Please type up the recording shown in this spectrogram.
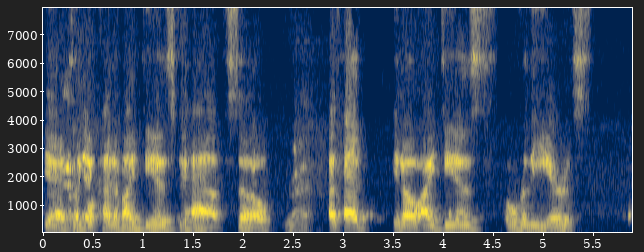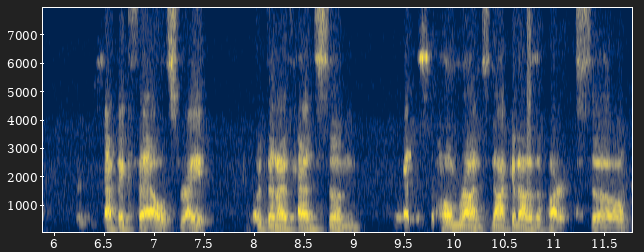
Yeah, it's like what kind of ideas do you have? So right I've had you know ideas over the years, epic fails, right? But then I've had some home runs, knock it out of the park. So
